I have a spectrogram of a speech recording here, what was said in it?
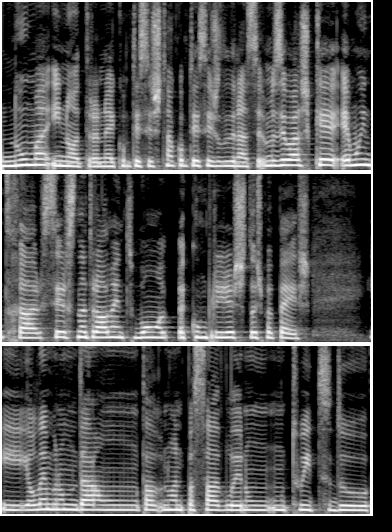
numa e noutra, né? competências de gestão, competências de liderança, mas eu acho que é, é muito raro ser-se naturalmente bom a, a, cumprir estes dois papéis. E eu lembro-me de um, no ano passado ler um, um tweet do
